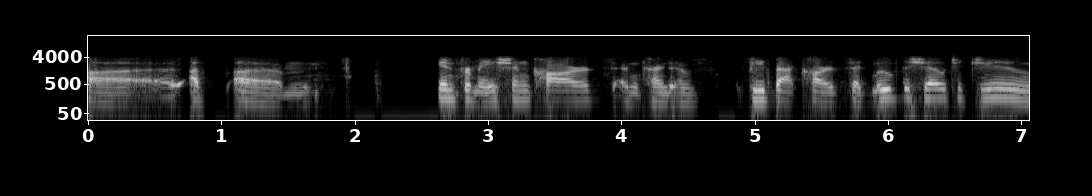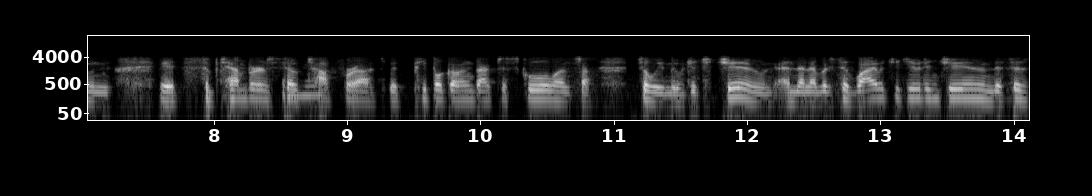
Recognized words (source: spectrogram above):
uh, uh, um, information cards and kind of feedback card said move the show to June. It's September is so mm-hmm. tough for us with people going back to school and stuff. So we moved it to June. And then everybody said, Why would you do it in June? This is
